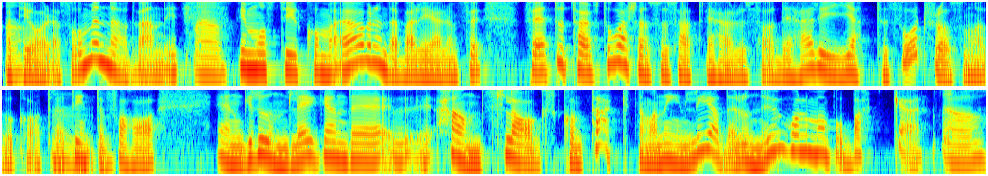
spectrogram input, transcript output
att göra så, men nödvändigt. Ja. Vi måste ju komma över den där barriären. För, för ett och ett halvt år sedan så satt vi här och sa det här är jättesvårt för oss som advokater att inte få ha en grundläggande eh, handslagskontakt när man inleder och nu håller man på och backar. Ja,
